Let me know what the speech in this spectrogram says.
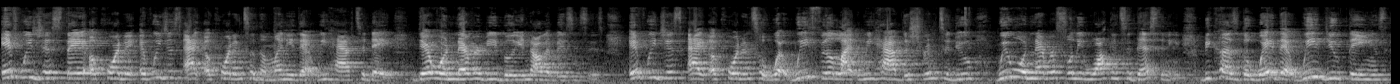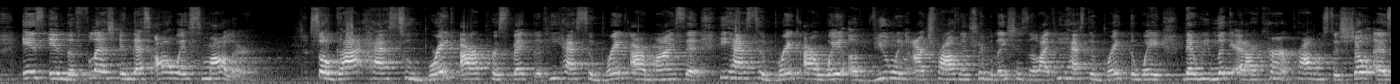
if we just stay according if we just act according to the money that we have today there will never be billion dollar businesses. If we just act according to what we feel like we have the strength to do we will never fully walk into destiny because the way that we view things is in the flesh and that's always smaller so God has to break our perspective. He has to break our mindset. He has to break our way of viewing our trials and tribulations in life. He has to break the way that we look at our current problems to show us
